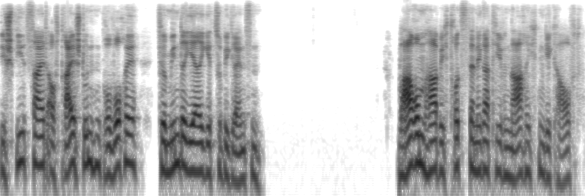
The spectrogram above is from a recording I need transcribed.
die Spielzeit auf drei Stunden pro Woche für Minderjährige zu begrenzen. Warum habe ich trotz der negativen Nachrichten gekauft?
